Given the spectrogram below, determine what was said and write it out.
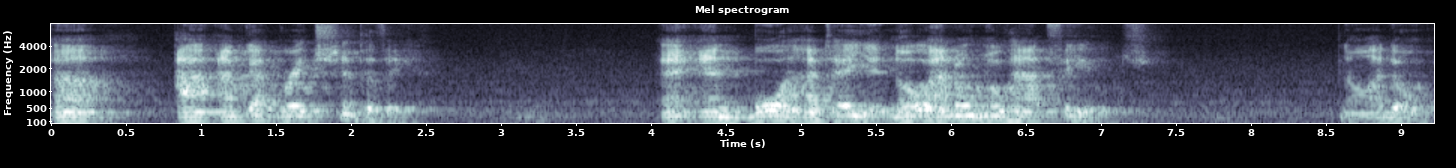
Uh, I, I've got great sympathy. And, and boy, I tell you, no, I don't know how it feels. No, I don't.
